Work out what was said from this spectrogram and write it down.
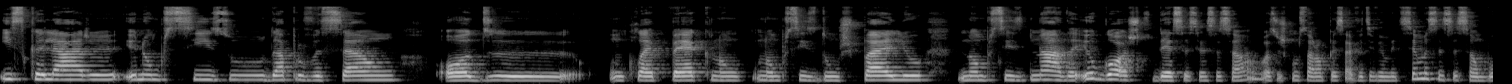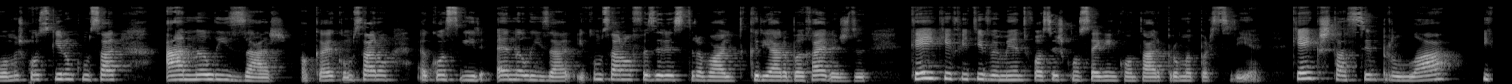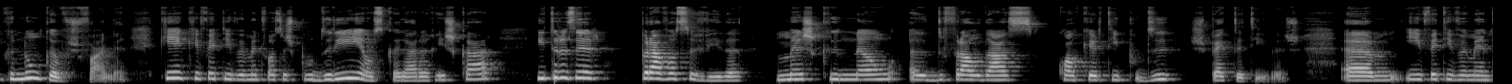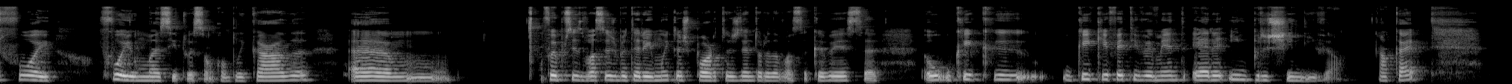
e se calhar eu não preciso da aprovação ou de um clapback, não, não preciso de um espelho, não preciso de nada. Eu gosto dessa sensação. Vocês começaram a pensar efetivamente ser é uma sensação boa, mas conseguiram começar a analisar, ok? Começaram a conseguir analisar e começaram a fazer esse trabalho de criar barreiras de quem é que efetivamente vocês conseguem contar para uma parceria? Quem é que está sempre lá e que nunca vos falha? Quem é que efetivamente vocês poderiam, se calhar, arriscar e trazer para a vossa vida, mas que não defraudasse qualquer tipo de expectativas. Um, e efetivamente foi, foi uma situação complicada. Um, foi preciso vocês baterem muitas portas dentro da vossa cabeça. O, o, que é que, o que é que efetivamente era imprescindível, ok?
